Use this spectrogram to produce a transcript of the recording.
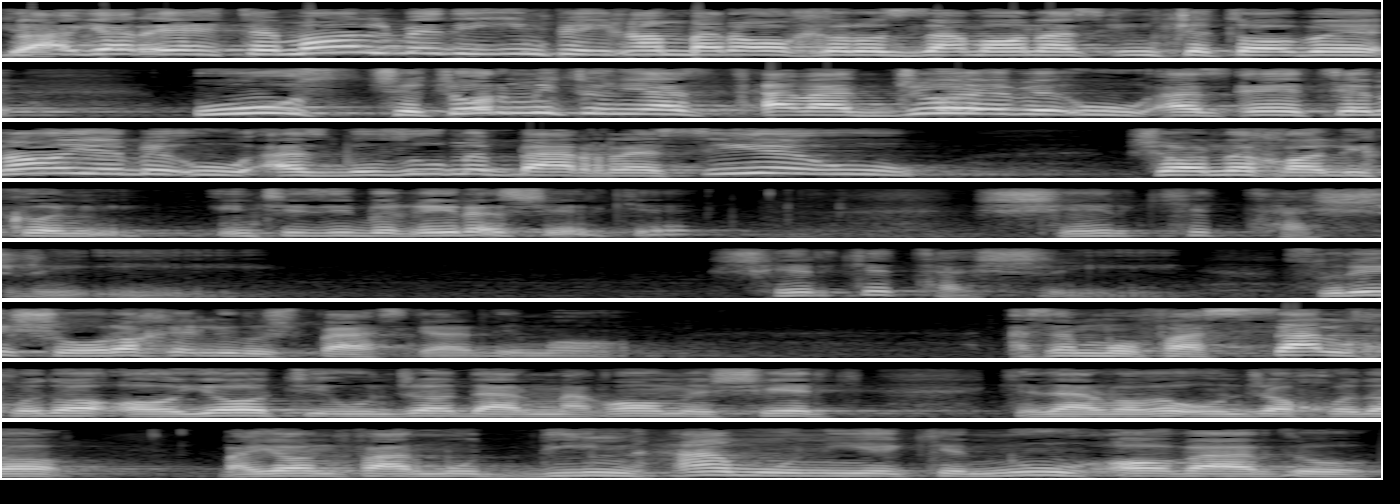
یا اگر احتمال بدی این پیغمبر آخر و زمان از این کتاب اوست چطور می‌تونی از توجه به او از اعتنای به او از لزوم بررسی او شانه خالی کنی؟ این چیزی به غیر از شرکه شرک تشریعی. شرک تشریعی. سوره شورا خیلی روش بحث کردیم ما. اصلا مفصل خدا آیاتی اونجا در مقام شرک که در واقع اونجا خدا بیان فرمود دین همونیه که نوح آورد و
